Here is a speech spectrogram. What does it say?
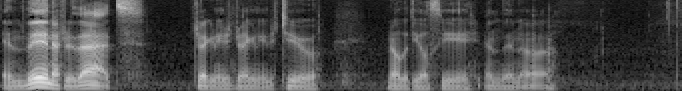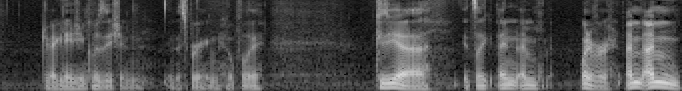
and then after that, Dragon Age, and Dragon Age two, and all the DLC, and then uh, Dragon Age Inquisition in the spring, hopefully. Cause yeah, it's like I'm, I'm whatever. I'm I'm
